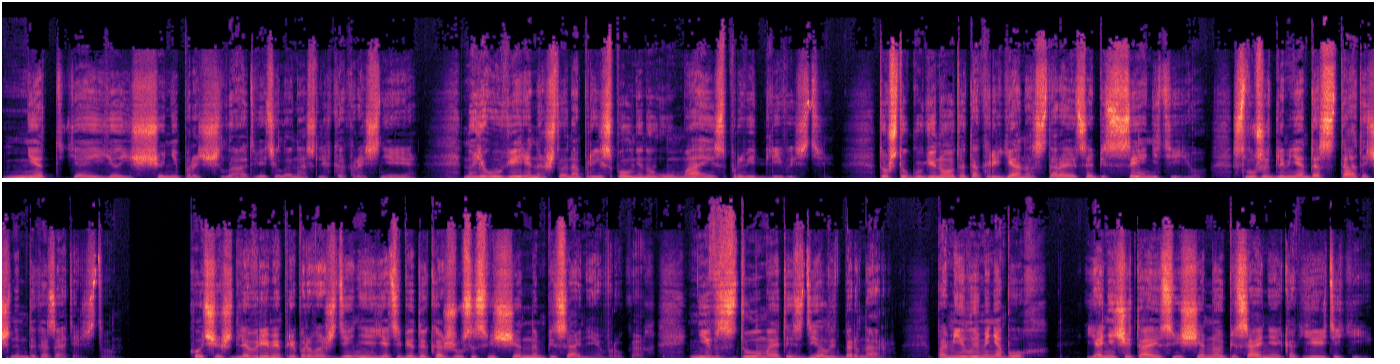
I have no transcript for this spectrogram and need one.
«Нет, я ее еще не прочла», — ответила она слегка краснее. «Но я уверена, что она преисполнена ума и справедливости. То, что гугеноты так рьяно стараются обесценить ее, служит для меня достаточным доказательством. Хочешь, для времяпрепровождения я тебе докажу со священным писанием в руках. Не вздумай это сделать, Бернар. Помилуй меня Бог. Я не читаю священного писания, как еретики.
